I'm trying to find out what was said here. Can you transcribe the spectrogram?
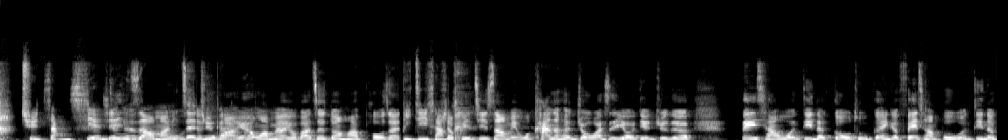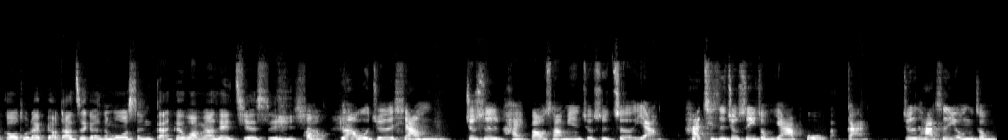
去展现。其实你知道吗？你这句话，因为王喵有把这段话 po 在笔记上。小笔记上面，我看了很久，我还是有点觉得非常稳定的构图跟一个非常不稳定的构图来表达这个人的陌生感。可以我们要可以解释一下。哦，对啊，我觉得像就是海报上面就是这样，它其实就是一种压迫感，就是它是用一种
